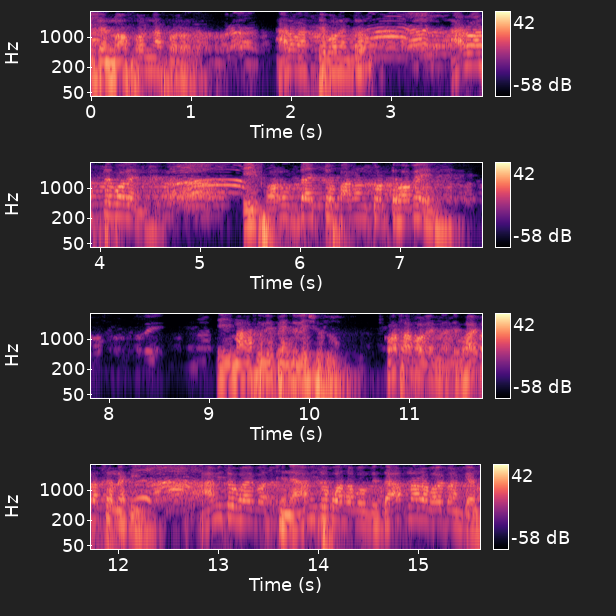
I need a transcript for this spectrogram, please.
এটা নফল না ফরজ? আরও আসতে বলেন তো। আরও আসতে বলেন। এই ফরজ দায়িত্ব পালন করতে হবে? এই মাহফিলে প্যান্ডেলে শুধু। কথা বলেন না যে, ভয় পাচ্ছেন নাকি? আমি তো ভয় পাচ্ছি না, আমি তো কথা বলতেছি। আপনারা ভয় পান কেন?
